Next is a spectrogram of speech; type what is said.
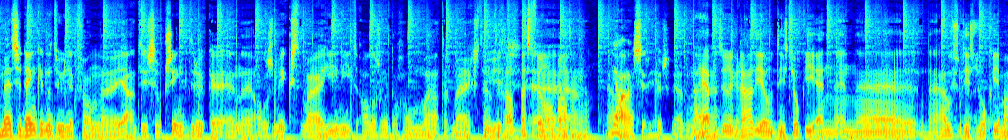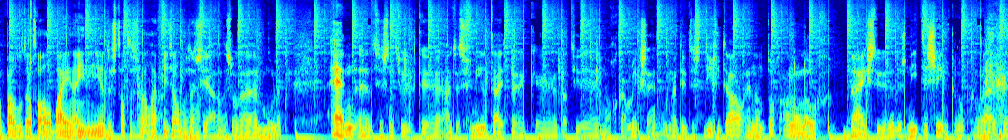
mensen denken natuurlijk van, eh, ja, het is op sync drukken en eh, alles mixt. Maar hier niet, alles wordt nogal matig bijgestuurd. Het gaat best veel Eh, handmatig, ja. Ja, serieus. Ja, dan, Nou, je hebt natuurlijk radio discjockey en, en house discjockey, maar Paul doet dat allebei in één hier, dus dat is wel even iets anders. Dus ja, dat is wel moeilijk. En het is natuurlijk uit het vernieltijdperk dat je nog kan mixen. Maar dit is digitaal en dan toch analoog bijsturen. Dus niet de sync-knop gebruiken.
